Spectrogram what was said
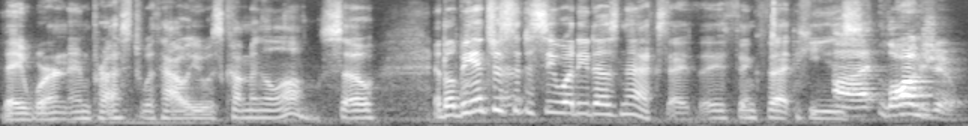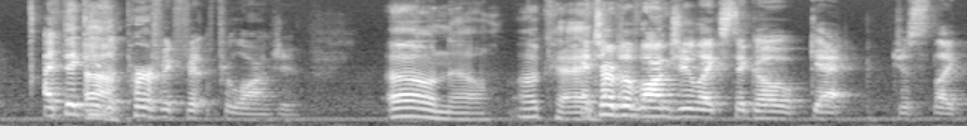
they weren't impressed with how he was coming along. So it'll be interesting to see what he does next. I, I think that he's Uh, Longzhu. I think he's Ah. a perfect fit for Longzhu. oh no, okay, In terms of Longzhu likes to go get just like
